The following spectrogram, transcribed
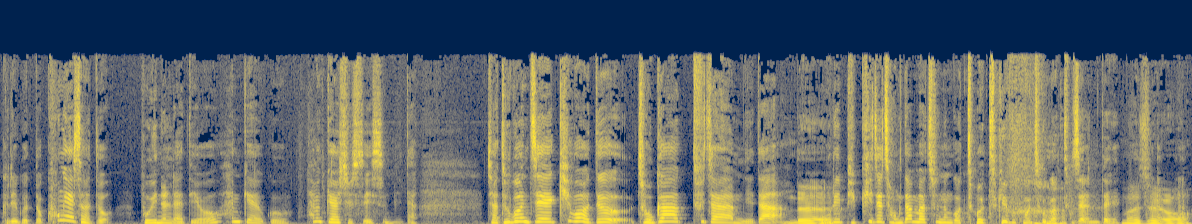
그리고 또 콩에서도 보이는 라디오 함께하고 함께하실 수 있습니다. 자, 두 번째 키워드 조각 투자입니다. 네. 우리 비퀴즈 정답 맞추는 것도 어떻게 보면 조각 투자인데. 맞아요.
